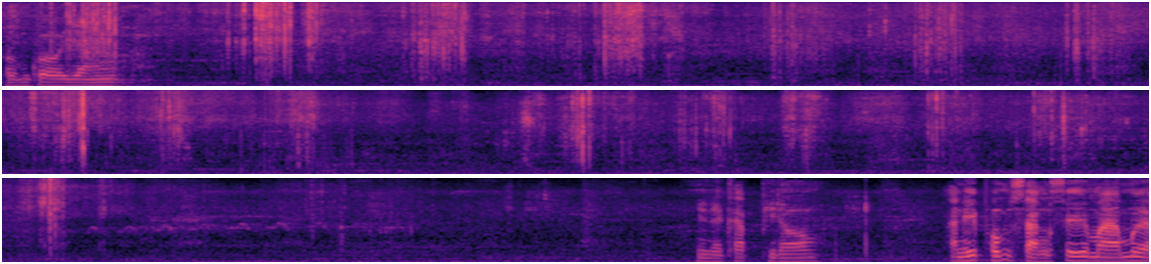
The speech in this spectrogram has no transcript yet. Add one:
ผมก็ยัง นี่นะครับพี่น้อง อันนี้ผมสั่งซื้อมาเมื่อ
